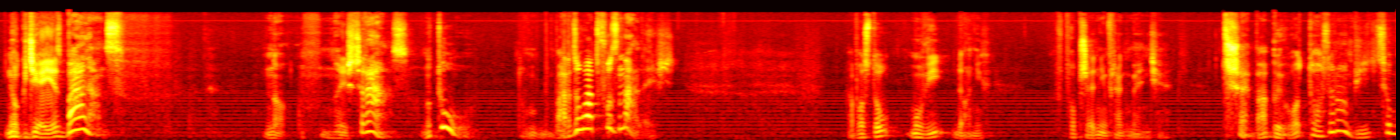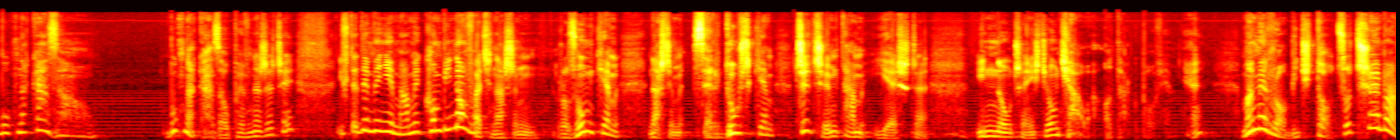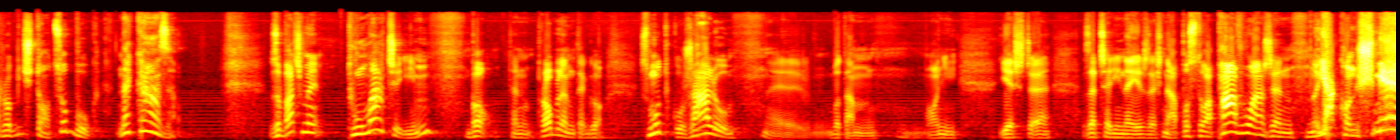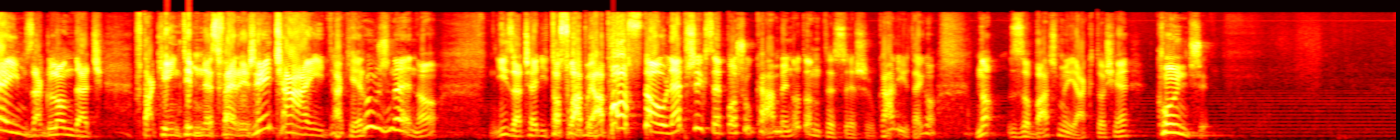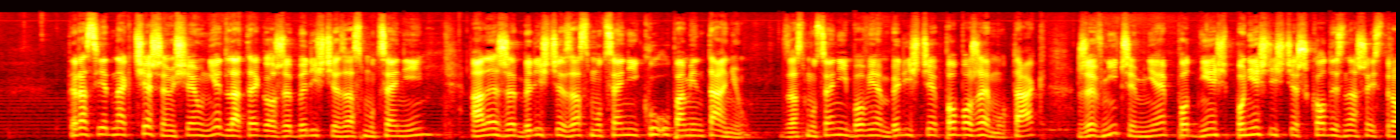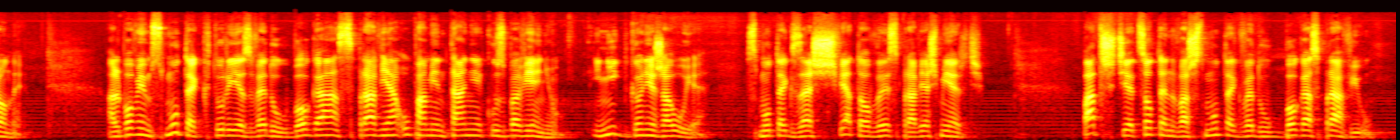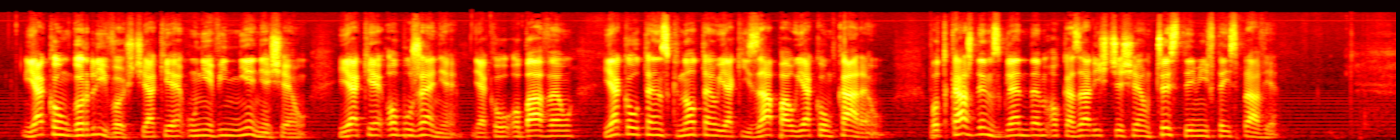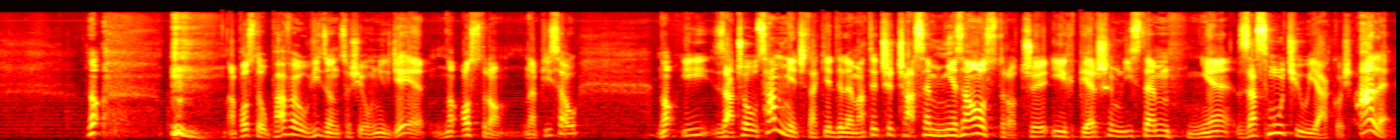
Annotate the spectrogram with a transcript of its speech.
No gdzie jest balans? No, no jeszcze raz. No tu. To bardzo łatwo znaleźć. Apostoł mówi do nich w poprzednim fragmencie. Trzeba było to zrobić, co Bóg nakazał. Bóg nakazał pewne rzeczy i wtedy my nie mamy kombinować naszym rozumkiem, naszym serduszkiem, czy czym tam jeszcze inną częścią ciała, o tak powiem. Nie? Mamy robić to, co trzeba, robić to, co Bóg nakazał. Zobaczmy, tłumaczy im, bo ten problem tego smutku, żalu, e, bo tam oni jeszcze zaczęli najeżdżać na apostoła Pawła, że no jak on śmie im zaglądać w takie intymne sfery życia i takie różne, no. I zaczęli, to słaby apostoł, lepszych se poszukamy. No to też se szukali tego. No, zobaczmy, jak to się kończy. Teraz jednak cieszę się nie dlatego, że byliście zasmuceni, ale że byliście zasmuceni ku upamiętaniu. Zasmuceni bowiem byliście po Bożemu, tak, że w niczym nie podnieś, ponieśliście szkody z naszej strony. Albowiem smutek, który jest według Boga, sprawia upamiętanie ku zbawieniu i nikt go nie żałuje. Smutek zaś światowy sprawia śmierć. Patrzcie, co ten wasz smutek według Boga sprawił. Jaką gorliwość, jakie uniewinnienie się, jakie oburzenie, jaką obawę, jaką tęsknotę, jaki zapał, jaką karę. Pod każdym względem okazaliście się czystymi w tej sprawie. No, apostoł Paweł, widząc, co się u nich dzieje, no ostro napisał. No i zaczął sam mieć takie dylematy, czy czasem nie za ostro, czy ich pierwszym listem nie zasmucił jakoś. Ale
